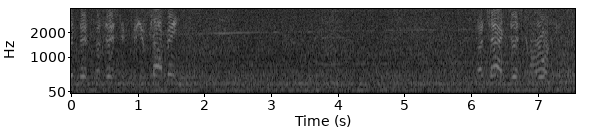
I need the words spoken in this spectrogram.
In this position. Do you copy? Attack this coordinate.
